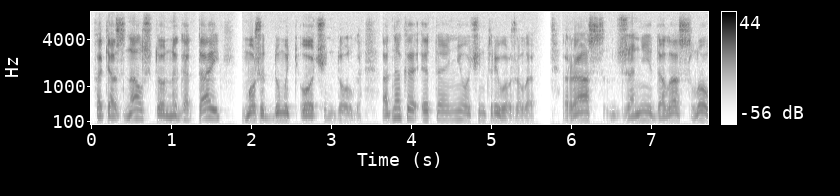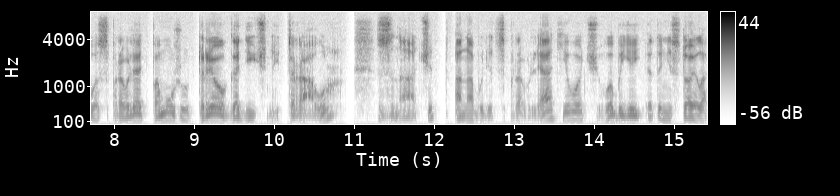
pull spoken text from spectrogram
хотя знал, что Наготай может думать очень долго. Однако это не очень тревожило. Раз Джани дала слово справлять по мужу трехгодичный траур, значит, она будет справлять его, чего бы ей это ни стоило,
